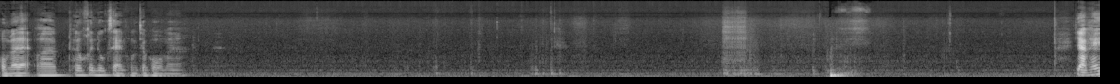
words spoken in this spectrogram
ผมแล้วแหละว่าเพิ่มขึ้นทุกแสนผมจะโผล่มา อยากให้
